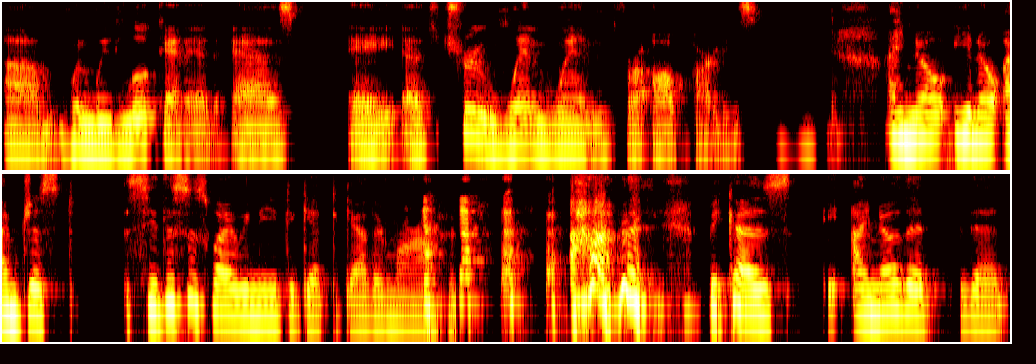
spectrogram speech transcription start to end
um, when we look at it as a, a true win-win for all parties. Mm-hmm. I know, you know, I'm just see this is why we need to get together more often um, because i know that that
